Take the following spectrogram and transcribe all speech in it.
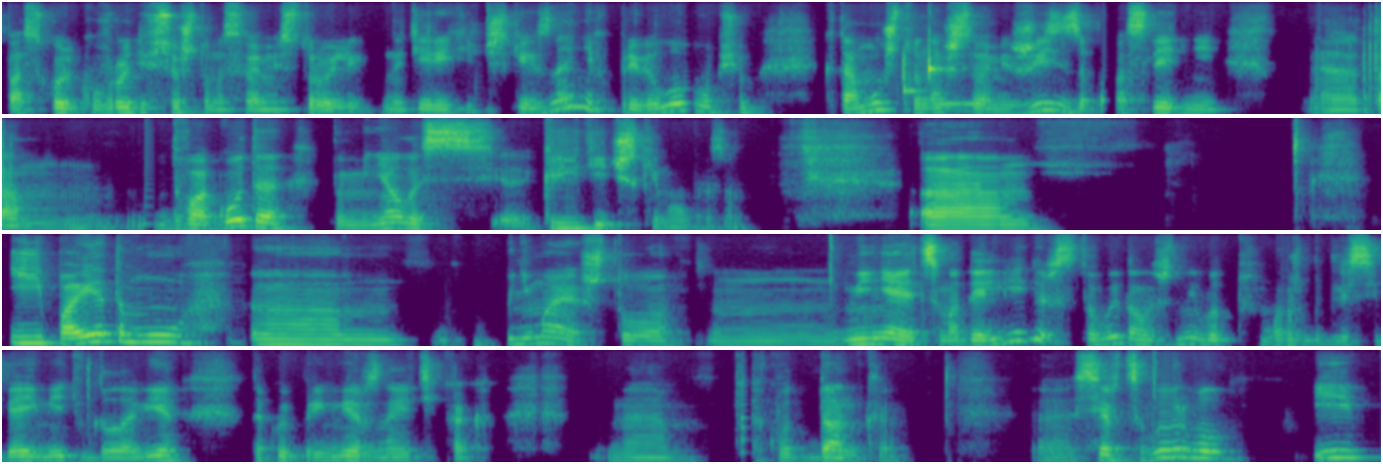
поскольку вроде все, что мы с вами строили на теоретических знаниях, привело, в общем, к тому, что наша с вами жизнь за последние э, там, два года поменялась э, критическим образом. И поэтому, понимая, что меняется модель лидерства, вы должны, вот, может быть, для себя иметь в голове такой пример, знаете, как, как вот Данка. Э, сердце вырвал и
